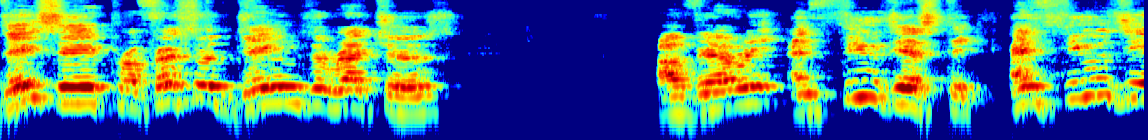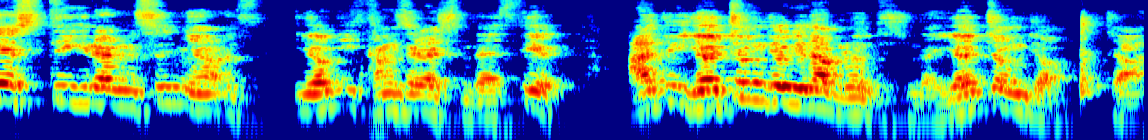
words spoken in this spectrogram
they say Professor James' lectures are very enthusiastic. enthusiastic이라는 것은요, 여기 강세가 있습니다. 아주 열정적이다 그런 뜻입니다. 열정적. 자,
